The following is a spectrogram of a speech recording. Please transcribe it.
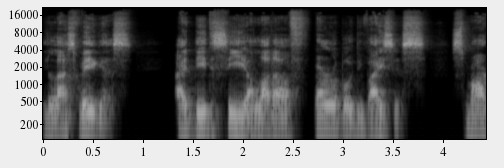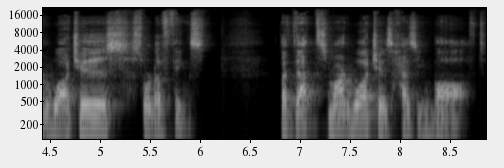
in Las Vegas, I did see a lot of wearable devices, smartwatches, sort of things. But that smartwatches has evolved.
